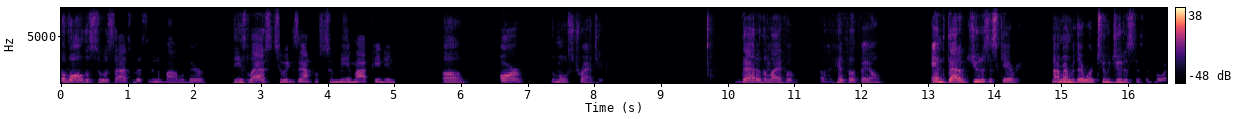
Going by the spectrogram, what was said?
Of all the suicides listed in the Bible, there these last two examples, to me, in my opinion, uh, are the most tragic. That of the life of Ahithophel and that of Judas Iscariot. Now remember, there were two Judases that the Lord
